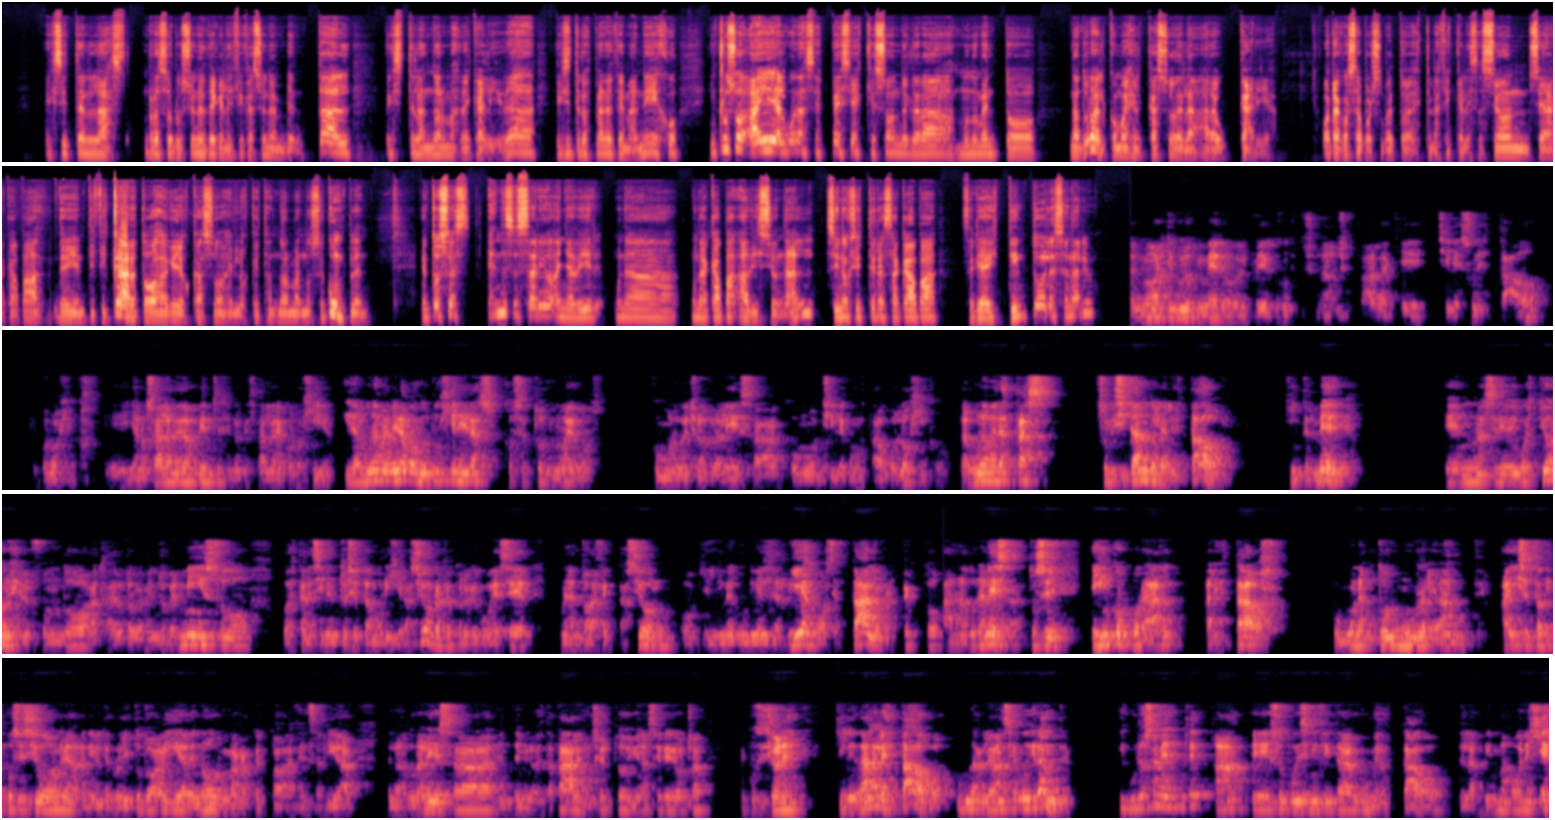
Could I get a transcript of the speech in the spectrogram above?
Existen las resoluciones de calificación ambiental, existen las normas de calidad, existen los planes de manejo, incluso hay algunas especies que son declaradas monumento natural, como es el caso de la araucaria. Otra cosa, por supuesto, es que la fiscalización sea capaz de identificar todos aquellos casos en los que estas normas no se cumplen. Entonces, ¿es necesario añadir una, una capa adicional? Si no existiera esa capa, ¿sería distinto el escenario? El nuevo artículo primero del proyecto constitucional habla que Chile es un Estado ecológico. Eh, ya no se habla de medio ambiente, sino que se habla de ecología. Y de alguna manera, cuando tú generas conceptos nuevos, como los derechos de naturaleza, como Chile como Estado ecológico, de alguna manera estás solicitándole al Estado que intermedie en una serie de cuestiones, en el fondo, a través del otorgamiento de permiso o establecimiento de cierta morigeración respecto a lo que puede ser una eventual afectación o el nivel, un nivel de riesgo aceptable respecto a la naturaleza. Entonces, es incorporar al Estado como un actor muy relevante. Hay ciertas disposiciones a nivel de proyecto todavía, de normas respecto a la defensoría de la naturaleza, en términos estatales, ¿no es cierto? Y una serie de otras disposiciones que le dan al Estado una relevancia muy grande. Y curiosamente, ah, eso puede significar un menoscabo de las mismas ONG,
